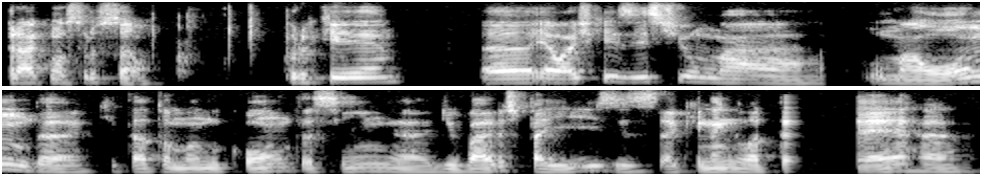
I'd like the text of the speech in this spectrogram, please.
para a construção. Porque uh, eu acho que existe uma, uma onda que está tomando conta assim uh, de vários países, aqui na Inglaterra,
